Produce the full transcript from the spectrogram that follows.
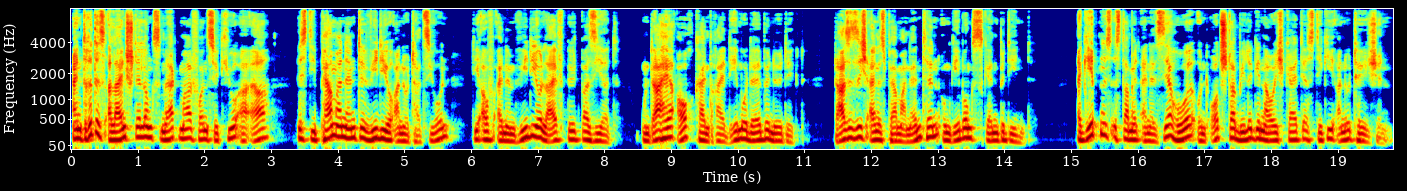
Ein drittes Alleinstellungsmerkmal von Secure AR ist die permanente Videoannotation, die auf einem Video-Live-Bild basiert und daher auch kein 3D-Modell benötigt, da sie sich eines permanenten Umgebungsscan bedient. Ergebnis ist damit eine sehr hohe und ortsstabile Genauigkeit der Sticky Annotation.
